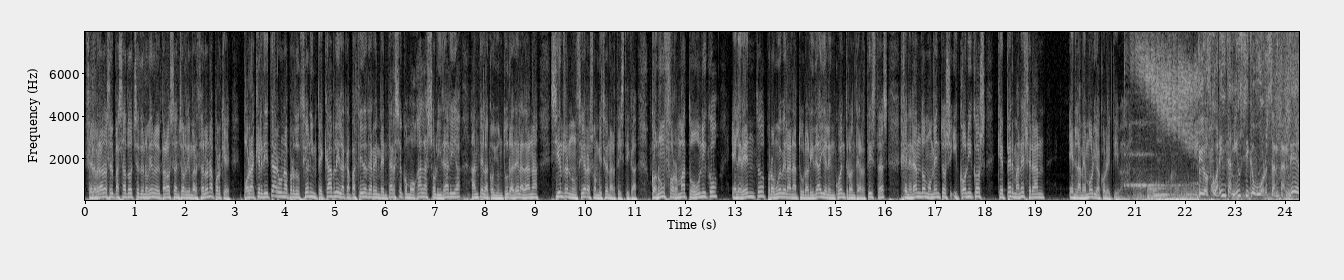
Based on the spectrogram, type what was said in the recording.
celebrados el pasado 8 de noviembre en el Palau Sant Jordi en Barcelona. ¿Por qué? Por acreditar una producción impecable y la capacidad de reinventarse como gala solidaria ante la coyuntura de la Dana sin renunciar a su ambición artística. Con un formato único, el evento promueve la naturalidad y el encuentro entre artistas, generando momentos icónicos que permanecerán en la memoria colectiva. Los 40 Music Awards Santander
